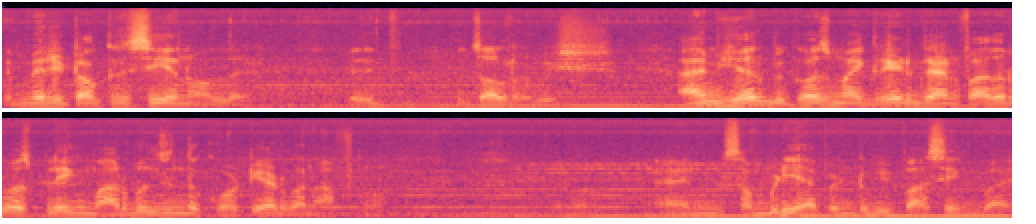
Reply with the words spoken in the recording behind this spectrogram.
meritocracy, and all that. It, it's all rubbish. I am here because my great grandfather was playing marbles in the courtyard one afternoon. And somebody happened to be passing by.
